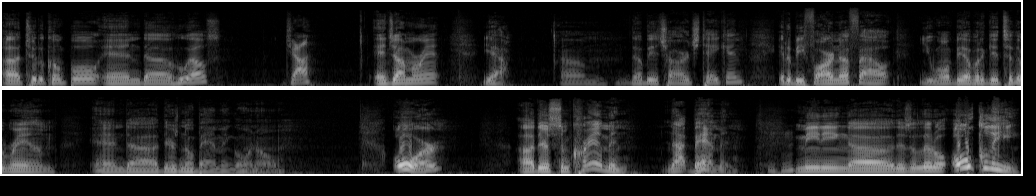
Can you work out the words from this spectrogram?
uh, Tutokumpo and uh, who else? Ja? And John Morant. Yeah, um, there'll be a charge taken. It'll be far enough out. You won't be able to get to the rim, and uh, there's no bamming going on. Or uh, there's some cramming, not bamming, meaning uh, there's a little Oakley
